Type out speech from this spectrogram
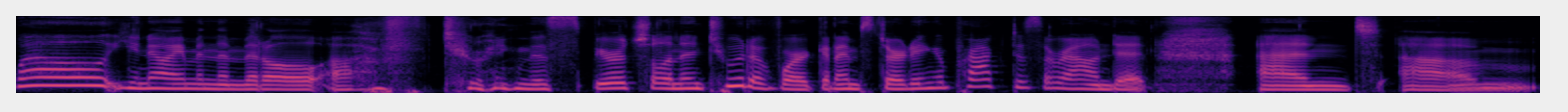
well you know i'm in the middle of doing this spiritual and intuitive work and i'm starting a practice around it. And um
